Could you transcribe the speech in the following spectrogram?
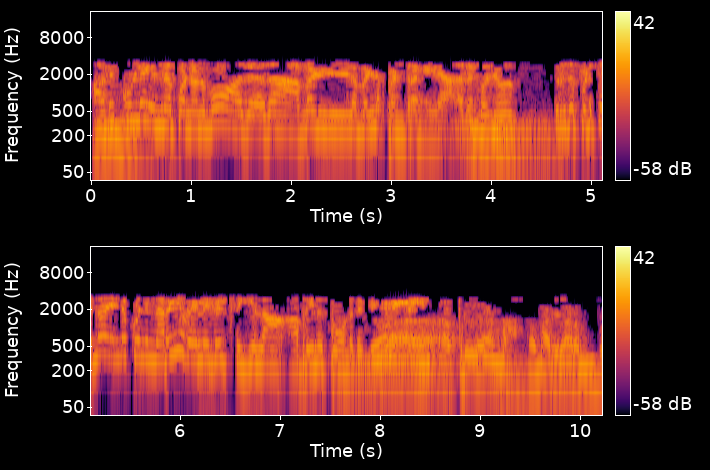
அதுக்குள்ள என்ன பண்ணணுமோ அததான் மெல்ல மெல்ல பண்றாங்கய்யா அதை கொஞ்சம் துரிதப்படுத்தினா இன்னும் கொஞ்சம் நிறைய வேலைகள் செய்யலாம் அப்படின்னு தோணுது. அப்படி வேண்டாம். அந்த மாதிரி எல்லாம் ரொம்ப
